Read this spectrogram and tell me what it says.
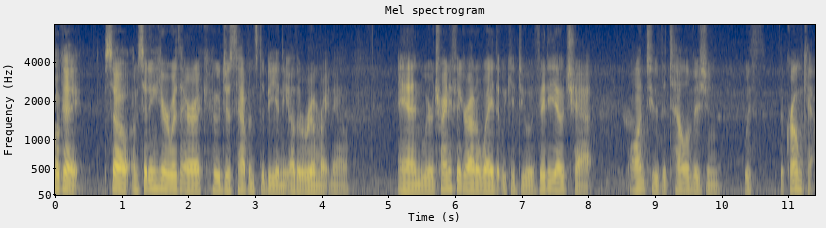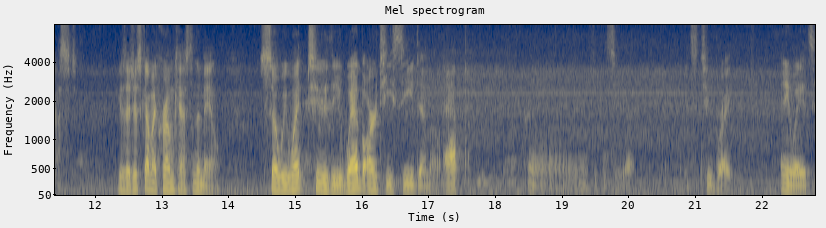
Okay, so I'm sitting here with Eric, who just happens to be in the other room right now, and we were trying to figure out a way that we could do a video chat onto the television with the Chromecast because I just got my Chromecast in the mail. So we went to the WebRTC demo app. Uh, know if you can see that. It's too bright. Anyway, it's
